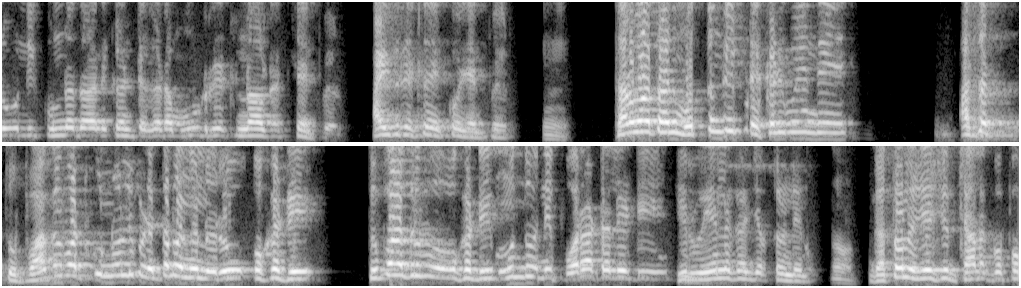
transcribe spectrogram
నువ్వు నీకున్న దానికంటే కూడా మూడు రెట్లు నాలుగు రెట్లు చనిపోయారు. ఐదు రెట్లు ఎక్కువ చనిపోయారు. తర్వాత అది మొత్తంగా ఇప్పుడు ఎక్కడికి పోయింది? అసలు తుపాకులు పట్టుకున్న వాళ్ళు ఇప్పుడు ఎంతమంది ఉన్నారు? ఒకటి. తుపాకులు ఒకటి. ముందు నీ పోరాటాలు ఏంటి? ఇరవై ఏళ్ళగా చెప్తాను నేను. గతంలో చేసిన చాలా గొప్ప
